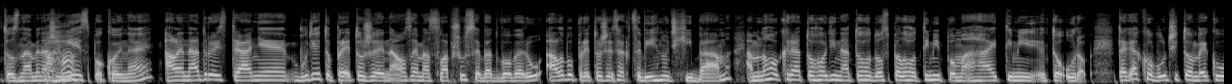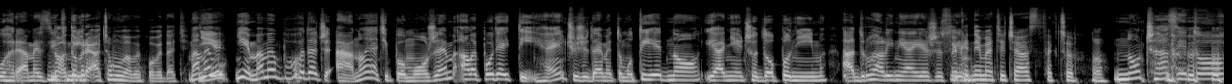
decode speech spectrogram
To znamená, Aha. že nie je spokojné, ale na druhej strane bude to preto, že naozaj má slabšiu seba dôveru, alebo preto, že sa chce vyhnúť chybám a mnohokrát to hodí na toho dospelého, ty mi pomáhaj, ty mi to urob. Tak ako v určitom veku hráme s no, deťmi. No dobre, a čo mu máme povedať? Máme nie? Mu, nie, máme mu povedať, že áno, ja ti pomôžem, ale poď aj ty, hej? Čiže dajme tomu ty jedno, ja niečo doplním a druhá línia je, že si... Ja keď nemáte čas, tak čo? No, no čas je to,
